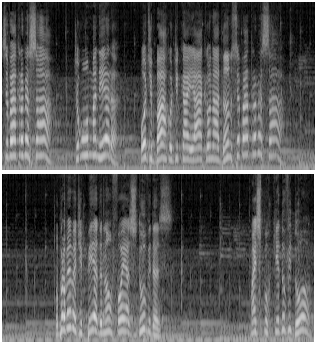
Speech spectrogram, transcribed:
Você vai atravessar de alguma maneira, ou de barco, ou de caiaque, ou nadando, você vai atravessar. O problema de Pedro não foi as dúvidas, mas porque duvidou.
